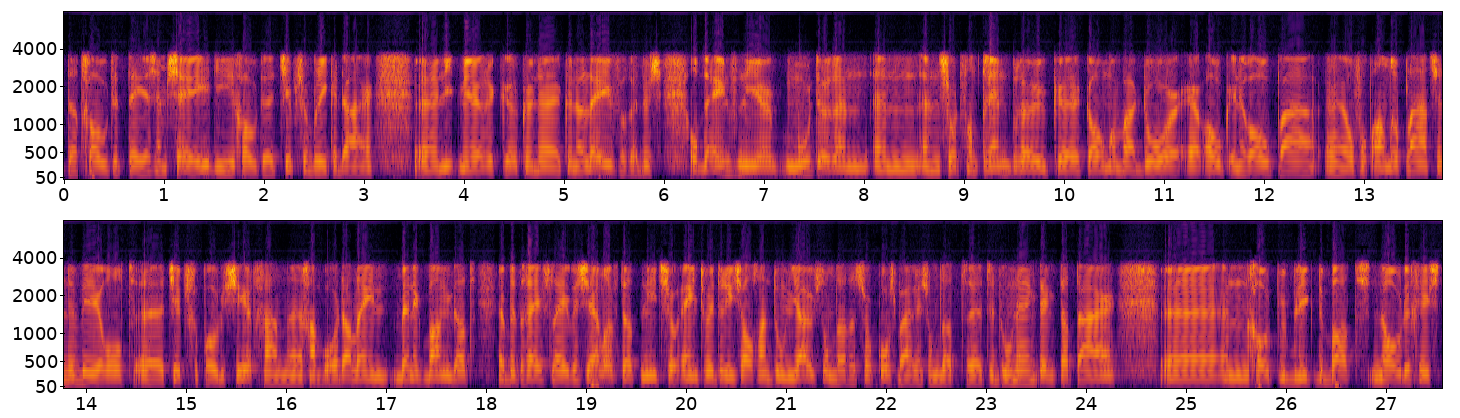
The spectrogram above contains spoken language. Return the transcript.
dat grote TSMC, die grote chipsfabrieken daar, niet meer kunnen, kunnen leveren. Dus op de een of andere manier moet er een, een, een soort van trendbreuk uh, komen, waardoor er ook in Europa uh, of op andere plaatsen in de wereld uh, chips geproduceerd gaan, gaan worden. Alleen ben ik bang dat het bedrijfsleven zelf dat niet zo 1, 2, 3 zal gaan doen, juist omdat het zo kostbaar is om dat te doen. En ik denk dat daar een groot publiek debat nodig is,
